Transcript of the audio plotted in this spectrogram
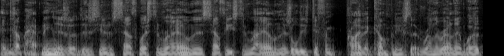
ended up happening. There's, a, there's you know Southwestern Rail and there's Southeastern Rail, and there's all these different private companies that have run the rail network.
